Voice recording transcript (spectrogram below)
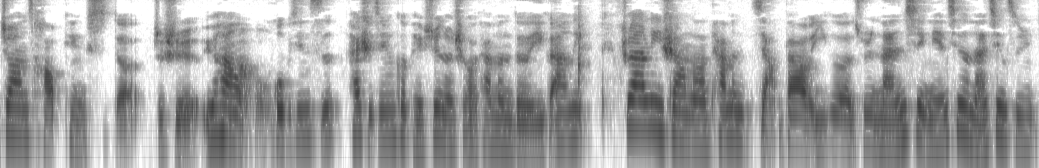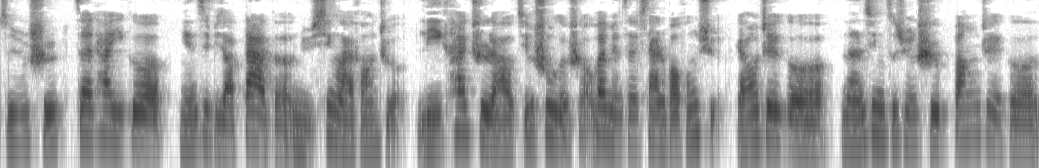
Johns Hopkins 的，就是约翰霍普金斯开始精神科培训的时候，他们的一个案例。这案例上呢，他们讲到一个就是男性年轻的男性咨询咨询师，在他一个年纪比较大的女性来访者离开治。治疗结束的时候，外面在下着暴风雪，然后这个男性咨询师帮这个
